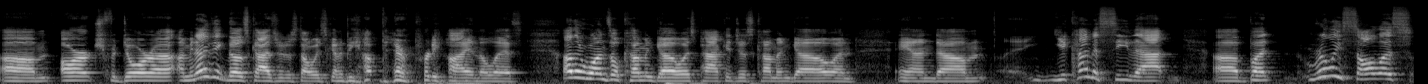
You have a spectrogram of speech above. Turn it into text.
um, Arch, Fedora. I mean, I think those guys are just always going to be up there pretty high in the list. Other ones will come and go as packages come and go, and and um, you kind of see that. Uh, but really, Solus,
